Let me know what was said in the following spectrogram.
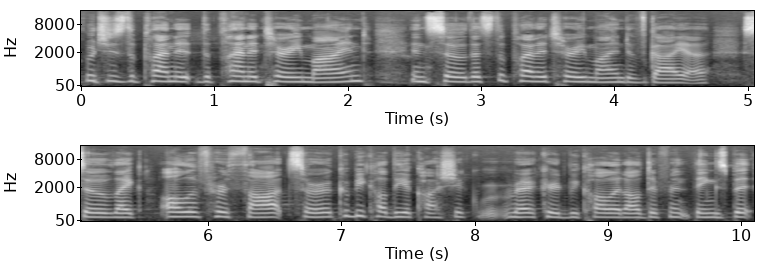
which is the planet, the planetary mind, and so that's the planetary mind of Gaia. So, like all of her thoughts, or it could be called the akashic record. We call it all different things, but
